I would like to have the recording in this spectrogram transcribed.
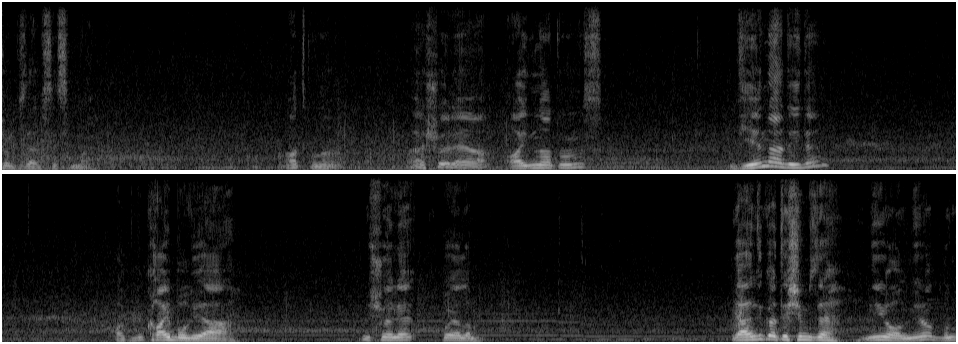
Çok güzel bir sesin var. At bunu. Ha şöyle ya aydınlatmamız. Diğeri neredeydi? Bak bu kayboluyor ha. Şöyle koyalım. Geldik ateşimize. Niye olmuyor? Bunu,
